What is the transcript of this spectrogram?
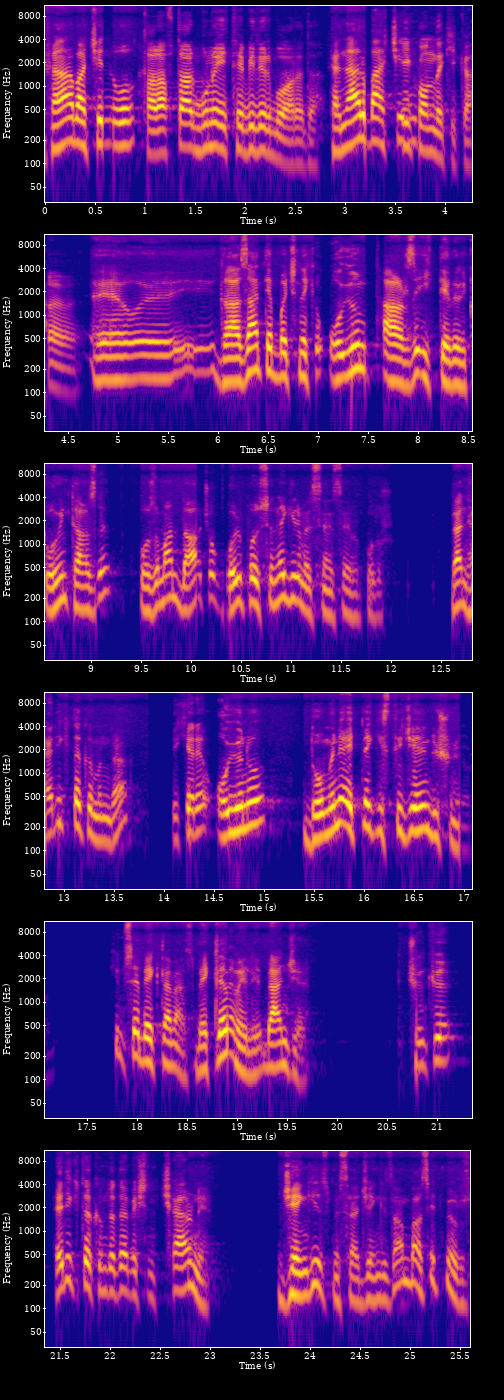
Fenerbahçe'nin o Taraftar buna itebilir bu arada. Fenerbahçe'nin İlk 10 dakika. Evet. e, e, Gaziantep maçındaki oyun tarzı, ilk devredeki oyun tarzı o zaman daha çok gol pozisyonuna girmesine sebep olur. Ben her iki takımın da bir kere oyunu domine etmek isteyeceğini düşünüyorum. Kimse beklemez. Beklememeli bence. Çünkü her iki takımda da şimdi Çerni, Cengiz mesela Cengiz'den bahsetmiyoruz.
